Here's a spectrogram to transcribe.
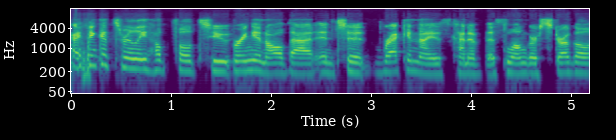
I think it's really helpful to bring in all that and to recognize kind of this longer struggle.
